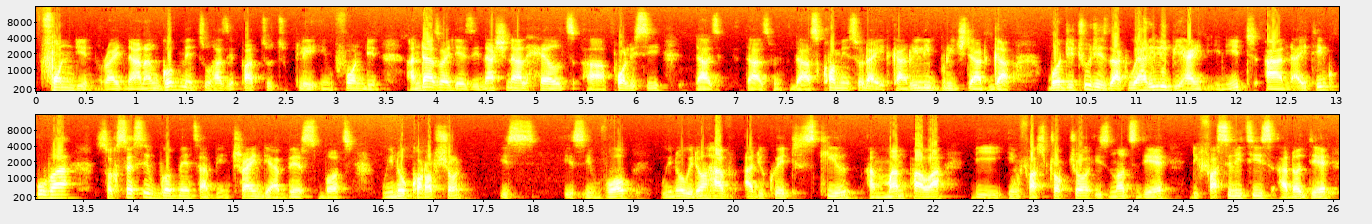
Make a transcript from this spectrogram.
funding right now. And government too has a part to, to play in funding, and that's why there's a national health uh, policy that's that's that's coming so that it can really bridge that gap. But the truth is that we are really behind in it, and I think over successive governments have been trying their best, but we know corruption is is involved. We know we don't have adequate skill and manpower. the infrastructure is not there, the facilities are not there,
